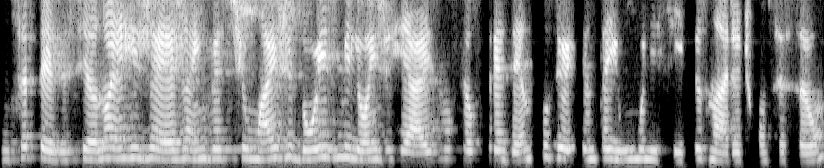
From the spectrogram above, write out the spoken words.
Com certeza. Esse ano a RGE já investiu mais de 2 milhões de reais nos seus 381 municípios na área de concessão.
